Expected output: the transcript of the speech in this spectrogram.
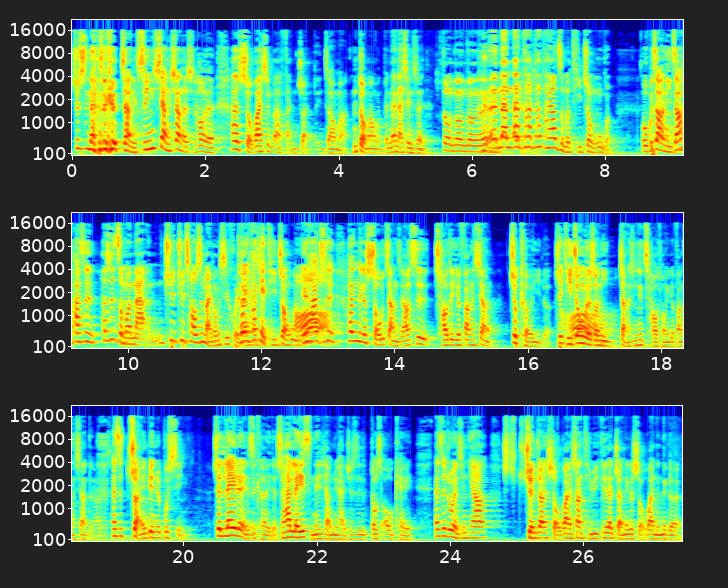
就是呢这个掌心向上的时候呢，他的手腕是没办法反转的，你知道吗？你懂吗？我本奈娜先生，懂懂懂。呃那那他他他要怎么提重物啊？我不知道，你知道他是他是怎么拿去去超市买东西回来？可以，他可以提重物，哦因为他就是他的那个手掌只要是朝着一个方向就可以了，所以提重物的时候，哦你掌心是朝同一个方向的，但是转一边就不行。所以勒人也是可以的，所以他勒死那些小女孩就是都是 OK。但是如果你今天要旋转手腕，上体育课在转那个手腕的那个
